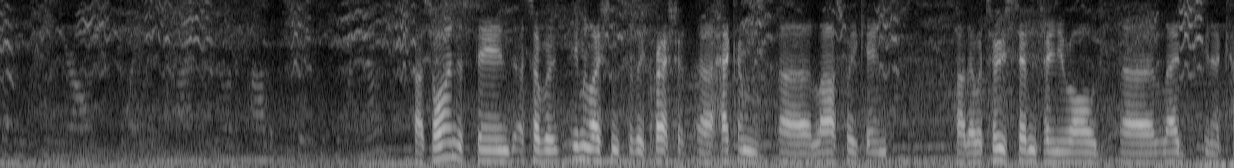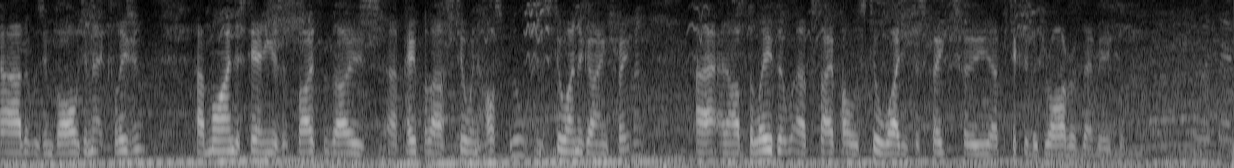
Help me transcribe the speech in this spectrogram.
17-year-old boy was behind the car that killed a 51-year-old? Uh, so I understand, uh, so in relation to the crash at uh, Hackham uh, last weekend, uh, there were two 17-year-old uh, lads in a car that was involved in that collision. My understanding is that both of those people are still in hospital and still undergoing treatment. And I believe that SAPOL is still waiting to speak to particularly the driver of that vehicle. There was a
